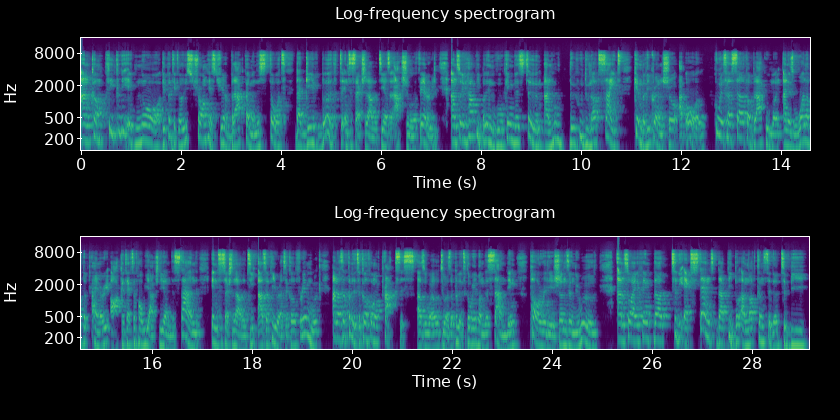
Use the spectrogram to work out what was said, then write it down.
and completely ignore the particularly strong history of black feminist thought that gave birth to intersectionality as an actual theory. And so you have people invoking this term and who who do not cite Kimberlé Crenshaw at all, who is herself a black woman and is one of the primary architects of how we actually understand intersectionality as a theoretical framework and as a political form of praxis as well too as a political way of understanding power relations in the world. And so I think that to the extent that people are not considered to be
